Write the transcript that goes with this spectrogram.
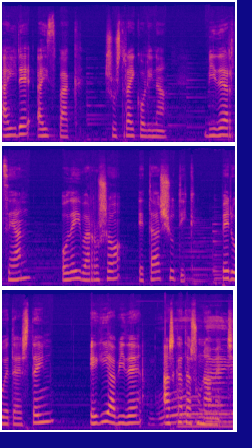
aire aizpak, sustraikolina, bide hartzean, odei barroso eta xutik. Peru eta Estein, egia bide askatasuna amets.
